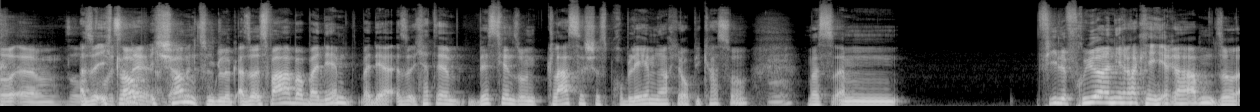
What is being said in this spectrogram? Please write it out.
so, ähm, so Also ich glaube, ich schon zum Glück. Also es war aber bei dem, bei der, also ich hatte ein bisschen so ein klassisches Problem nach Jo Picasso, Mhm. was ähm, viele früher in ihrer Karriere haben. So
